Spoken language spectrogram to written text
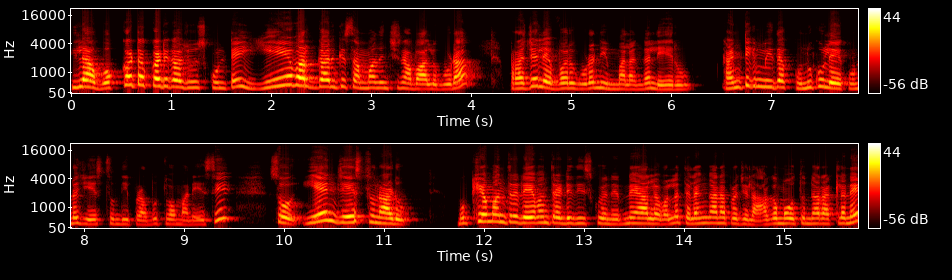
ఇలా ఒక్కటొక్కటిగా చూసుకుంటే ఏ వర్గానికి సంబంధించిన వాళ్ళు కూడా ప్రజలు ఎవ్వరు కూడా నిమ్మలంగా లేరు. కంటికి మీద కునుకు లేకుండా చేస్తుంది ప్రభుత్వం అనేసి. సో ఏం చేస్తున్నాడు? ముఖ్యమంత్రి రేవంత్ రెడ్డి తీసుకునే నిర్ణయాల వల్ల తెలంగాణ ప్రజలు ఆగమవుతున్నారు అట్లనే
